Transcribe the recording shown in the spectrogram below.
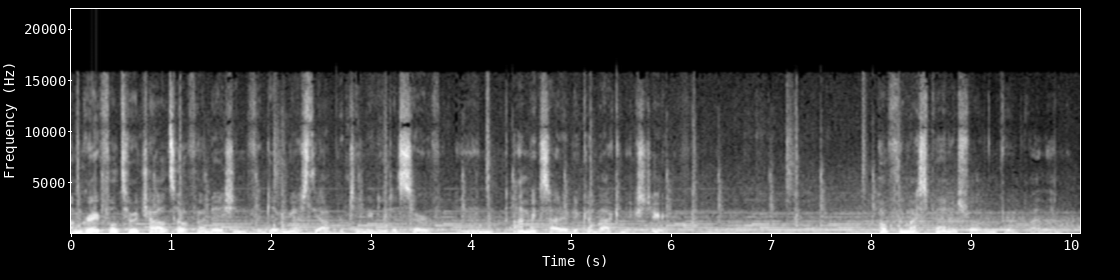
I'm grateful to a Child's Hope Foundation for giving us the opportunity to serve, and I'm excited to come back next year. Hopefully, my Spanish will have improved by then.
